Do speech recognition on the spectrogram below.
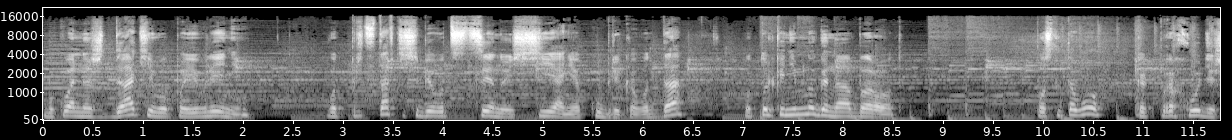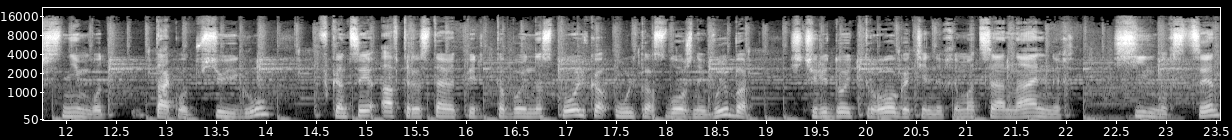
буквально ждать его появления. Вот представьте себе вот сцену из «Сияния» Кубрика, вот да? Вот только немного наоборот. После того, как проходишь с ним вот так вот всю игру, в конце авторы ставят перед тобой настолько ультрасложный выбор с чередой трогательных, эмоциональных, сильных сцен,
